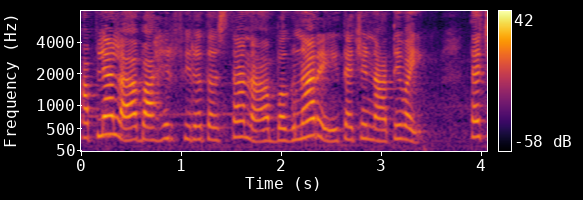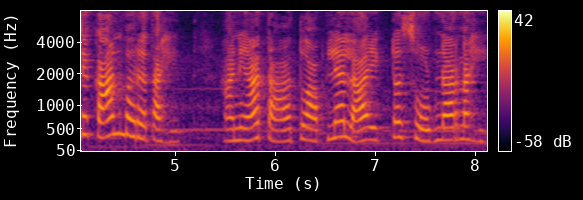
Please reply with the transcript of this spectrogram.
आपल्याला बाहेर फिरत असताना बघणारे त्याचे नातेवाईक त्याचे कान भरत आहेत आणि आता तो आपल्याला एकटं सोडणार नाही.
